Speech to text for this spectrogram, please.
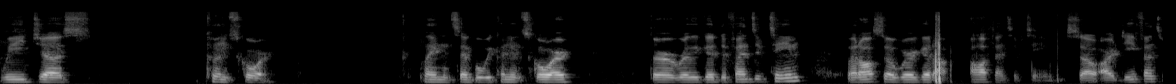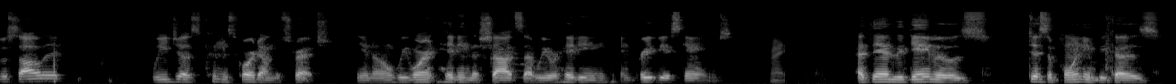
we just couldn't score. Plain and simple, we couldn't score. They're a really good defensive team, but also we're a good off- offensive team. So our defense was solid. We just couldn't score down the stretch. You know, we weren't hitting the shots that we were hitting in previous games. Right. At the end of the game, it was disappointing because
